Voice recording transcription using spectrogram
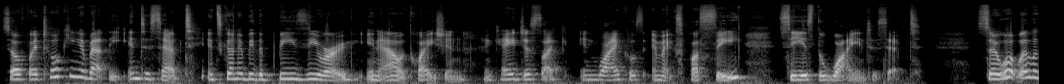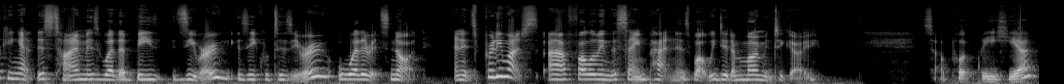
So if we're talking about the intercept, it's going to be the b0 in our equation, okay? Just like in y equals mx plus c, c is the y-intercept. So what we're looking at this time is whether b0 is equal to 0 or whether it's not. And it's pretty much uh, following the same pattern as what we did a moment ago. So I'll put b here.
